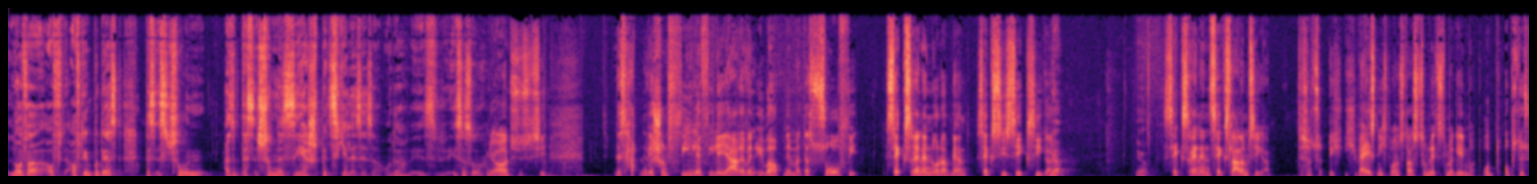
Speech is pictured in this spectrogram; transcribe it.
Läufer auf, auf dem Podest. Das ist schon also das ist schon eine sehr spezielle Saison, oder? Ist, ist das so? Ja, das, ist, das hatten wir schon viele, viele Jahre, wenn überhaupt nicht mehr, dass so viel, Sechs Rennen, oder Bernd? Sechs, sechs Sieger. Ja. ja. Sechs Rennen, sechs Slalom-Sieger. ich, ich weiß nicht, wann es das zum letzten Mal gegeben hat. Ob es das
